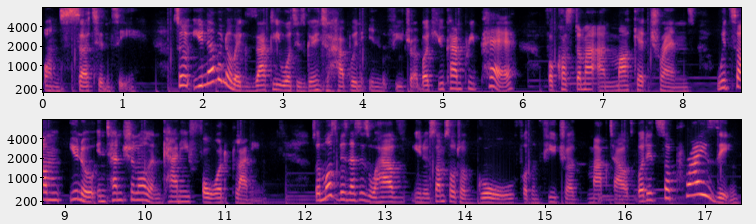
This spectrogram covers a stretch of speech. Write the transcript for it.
uncertainty? So you never know exactly what is going to happen in the future, but you can prepare for customer and market trends with some, you know, intentional and canny forward planning. So most businesses will have, you know, some sort of goal for the future mapped out, but it's surprising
